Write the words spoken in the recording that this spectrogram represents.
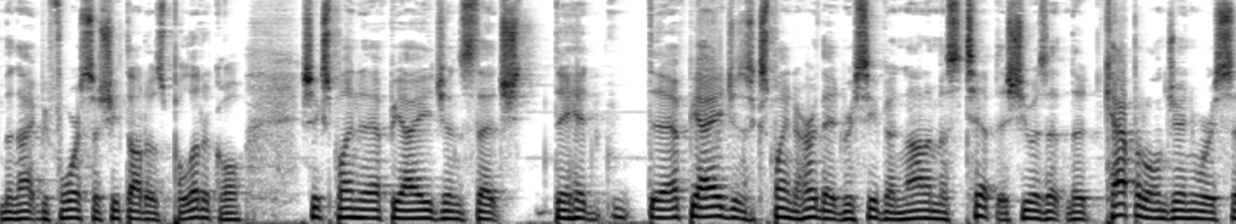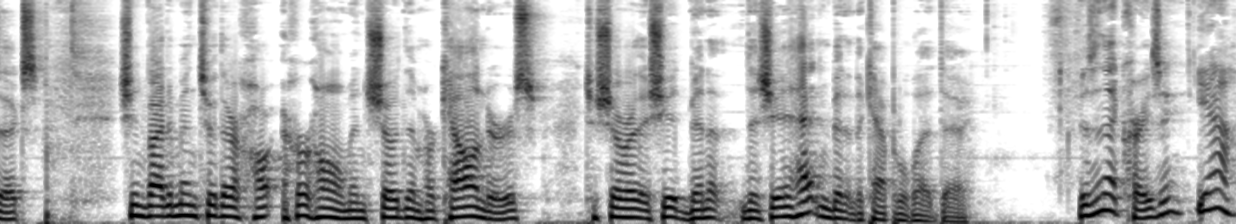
the night before, so she thought it was political. She explained to FBI agents that sh they had the FBI agents explained to her they had received an anonymous tip that she was at the Capitol on January 6th. She invited them into their her home and showed them her calendars to show her that she had been at, that she hadn't been at the Capitol that day. Isn't that crazy? Yeah.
